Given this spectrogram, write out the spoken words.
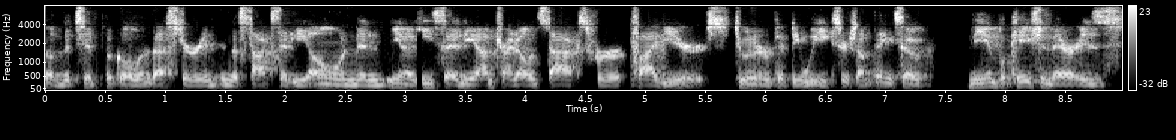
of the typical investor in, in the stocks that he owned. And, you know, he said, yeah, I'm trying to own stocks for five years, 250 weeks or something. So the implication there is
